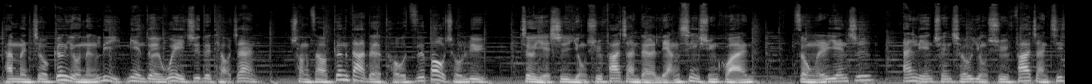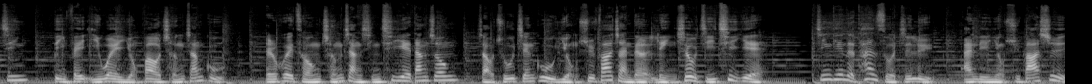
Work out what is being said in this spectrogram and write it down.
他们就更有能力面对未知的挑战，创造更大的投资报酬率。这也是永续发展的良性循环。总而言之，安联全球永续发展基金并非一味拥抱成长股。而会从成长型企业当中找出兼顾永续发展的领袖级企业。今天的探索之旅，安联永续巴士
